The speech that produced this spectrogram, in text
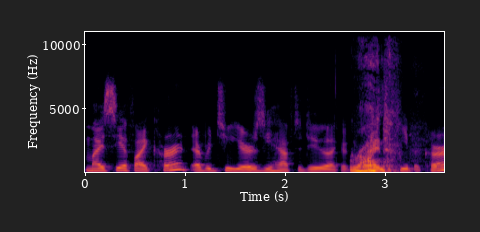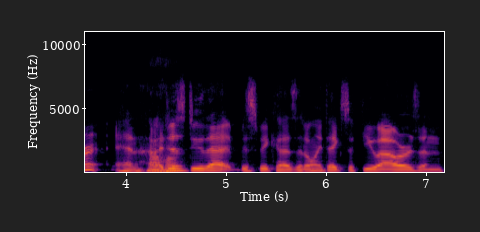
my CFI current. Every two years, you have to do like a course Right. to keep it current, and I Uh-huh. just do that just because it only takes a few hours, and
